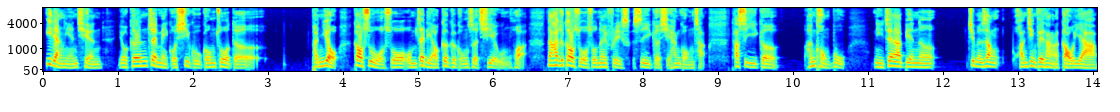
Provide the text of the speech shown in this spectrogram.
一两年前有跟在美国戏谷工作的。朋友告诉我说，我们在聊各个公司的企业文化。那他就告诉我说，Netflix 是一个血汗工厂，它是一个很恐怖。你在那边呢，基本上环境非常的高压，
